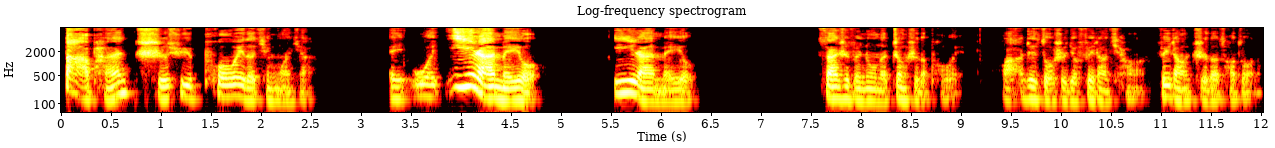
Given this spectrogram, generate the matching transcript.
大盘持续破位的情况下，哎，我依然没有，依然没有三十分钟的正式的破位，哇，这走势就非常强了，非常值得操作了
